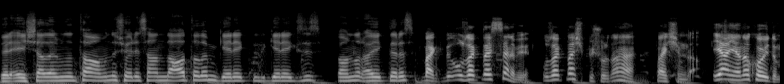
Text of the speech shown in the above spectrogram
Böyle eşyalarımızın tamamını şöyle sandığa atalım. Gerekli gereksiz. Sonra ayıklarız. Bak bir uzaklaşsana bir. Uzaklaş bir şuradan ha. Bak şimdi yan yana koydum.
